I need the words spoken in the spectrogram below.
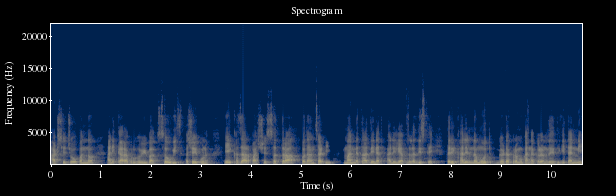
आठशे चोपन्न आणि कारागृह विभाग सव्वीस असे एकूण एक हजार पाचशे सतरा पदांसाठी मान्यता देण्यात आलेली आपल्याला दिसते. तरी खालील नमूद घटक प्रमुखांना कळवण्यात येते की त्यांनी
